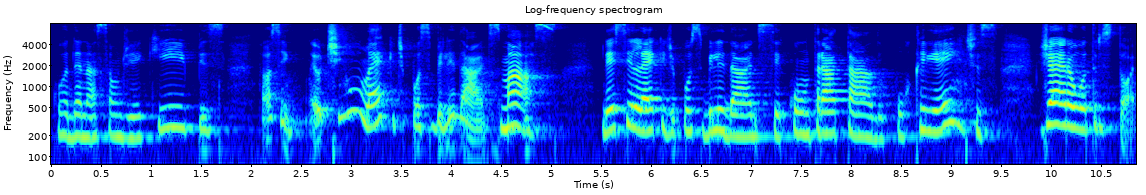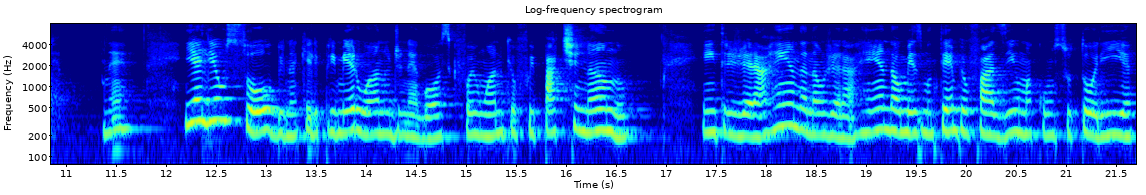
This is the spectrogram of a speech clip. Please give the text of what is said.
coordenação de equipes. Então, assim, eu tinha um leque de possibilidades, mas desse leque de possibilidades ser contratado por clientes, já era outra história, né? E ali eu soube, naquele primeiro ano de negócio, que foi um ano que eu fui patinando entre gerar renda, não gerar renda, ao mesmo tempo eu fazia uma consultoria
